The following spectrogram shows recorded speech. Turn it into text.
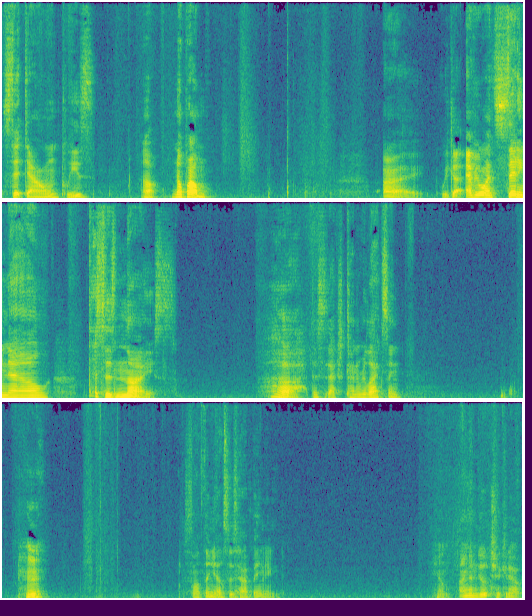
sit down, please. Oh, no problem. Alright, we got everyone sitting now. This is nice. Ah, this is actually kind of relaxing. Hmm? Something else is happening. I'm gonna go check it out.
